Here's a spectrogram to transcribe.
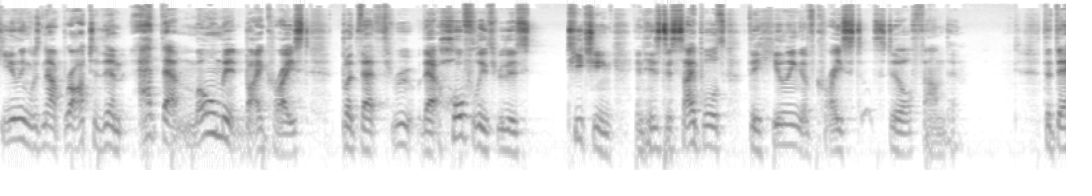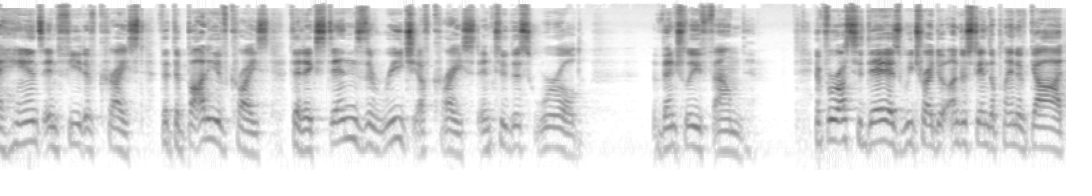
healing was not brought to them at that moment by Christ, but that through that hopefully through this teaching and his disciples, the healing of Christ still found them that the hands and feet of Christ, that the body of Christ that extends the reach of Christ into this world eventually found them. And for us today, as we try to understand the plan of God,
